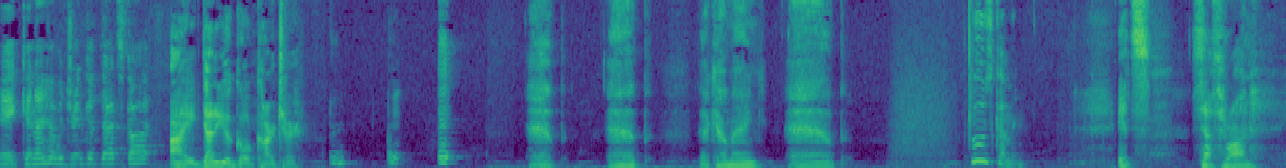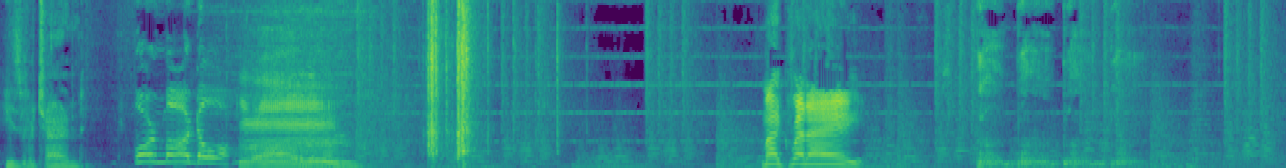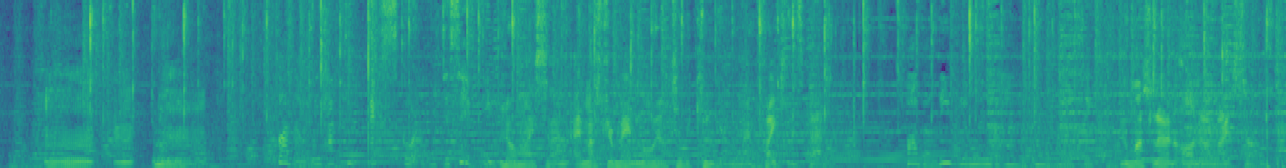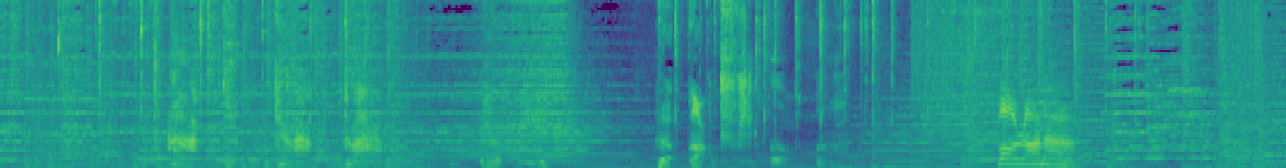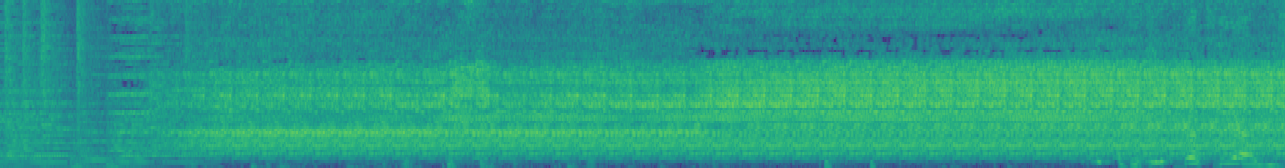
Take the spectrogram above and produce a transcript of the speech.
Hey, can I have a drink at that, Scott? Aye, there you go, Carter. Help! Help! They're coming! Help! Who's coming? It's Sethron. He's returned. For Mordor! Mike ready! Father, we have to escort you to safety. No, my son. I must remain loyal to the kingdom and fight this battle. Father, leave your men behind and come with me safely. You must learn honor, my son. For honor! That's the end.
